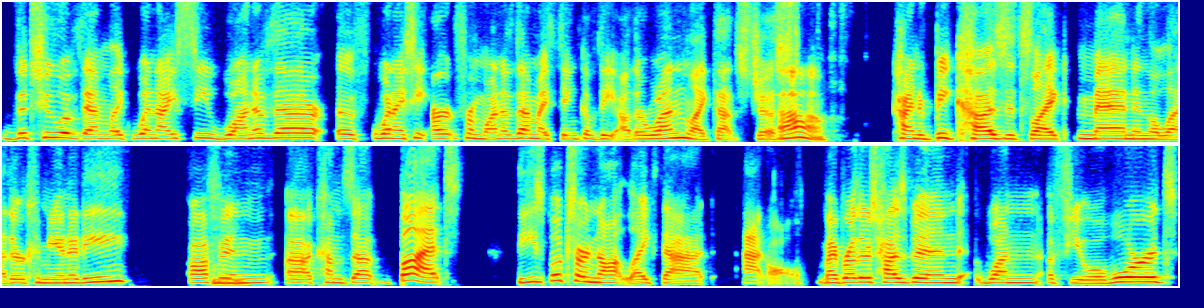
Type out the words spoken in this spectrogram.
the two of them. Like when I see one of their, if, when I see art from one of them, I think of the other one. Like that's just oh. Kind of because it's like men in the leather community often mm-hmm. uh, comes up. But these books are not like that at all. My brother's husband won a few awards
